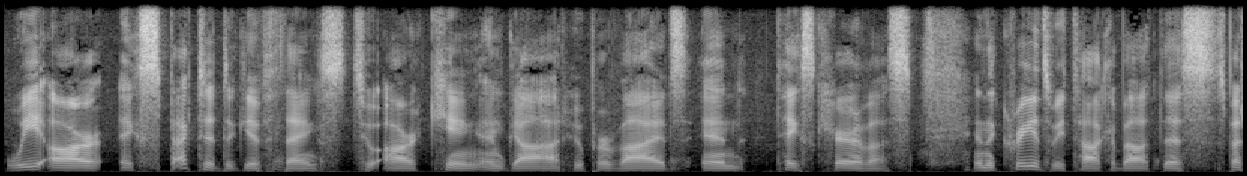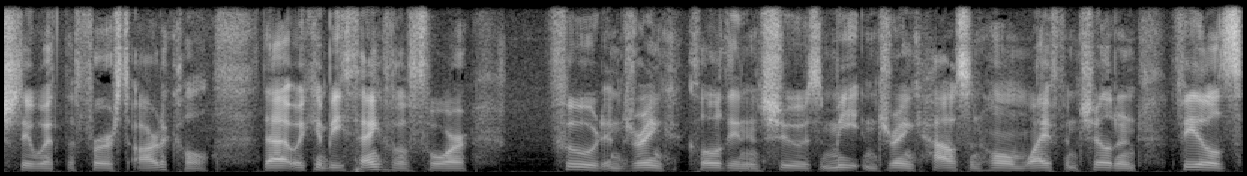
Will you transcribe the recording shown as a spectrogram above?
we are expected to give thanks to our King and God who provides and takes care of us. In the creeds, we talk about this, especially with the first article, that we can be thankful for food and drink, clothing and shoes, meat and drink, house and home, wife and children, fields,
